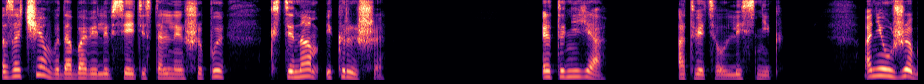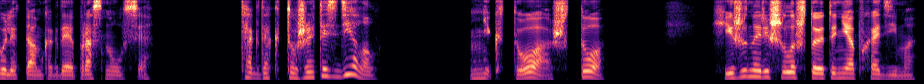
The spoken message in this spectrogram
«Зачем вы добавили все эти стальные шипы к стенам и крыше?» «Это не я», — ответил лесник. «Они уже были там, когда я проснулся». «Тогда кто же это сделал?» Никто, а что? Хижина решила, что это необходимо.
